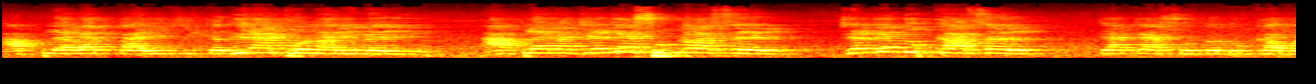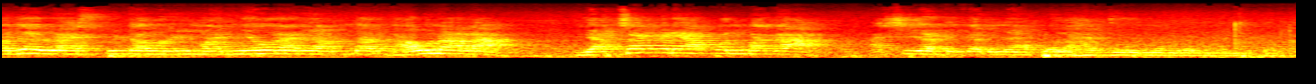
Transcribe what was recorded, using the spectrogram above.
आपल्याला ताईची कधी आठवण आली नाही. आपल्याला जे जे सुख असेल जे जे दुःख असेल त्या त्या सुख दुःखामध्ये व्यासपीठावरील मान्यवर आणि आमदार धावून आला. याच्याकडे आपण बघा. अशी या ठिकाणी मी आपल्याला हात जोडून नम्र विनंती करतो.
